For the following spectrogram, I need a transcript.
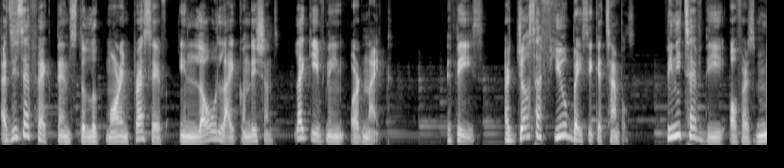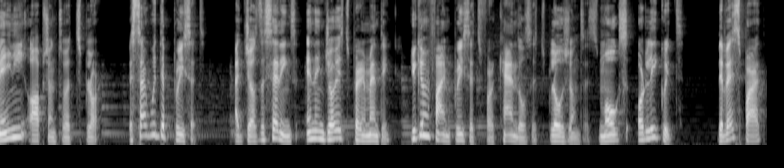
as this effect tends to look more impressive in low light conditions, like evening or night. These are just a few basic examples. Phoenix FD offers many options to explore. Start with the presets, adjust the settings, and enjoy experimenting. You can find presets for candles, explosions, smokes, or liquids. The best part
